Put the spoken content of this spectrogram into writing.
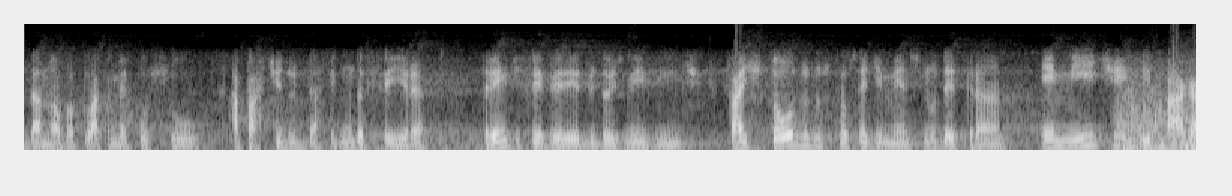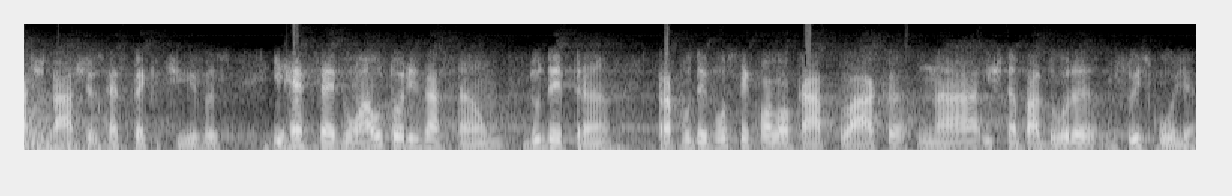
da nova placa Mercosul a partir da segunda-feira, 3 de fevereiro de 2020. Faz todos os procedimentos no Detran, emite e paga as taxas respectivas e recebe uma autorização do Detran para poder você colocar a placa na estampadora de sua escolha.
